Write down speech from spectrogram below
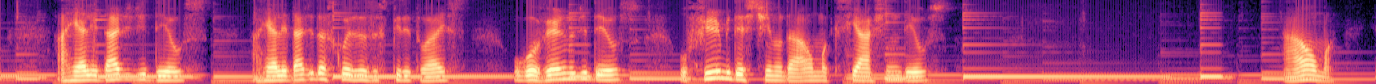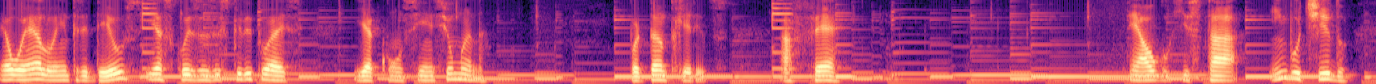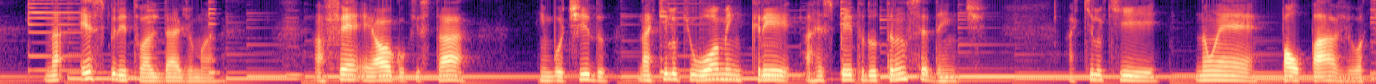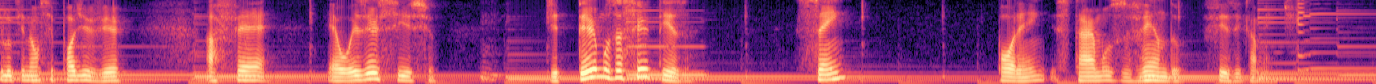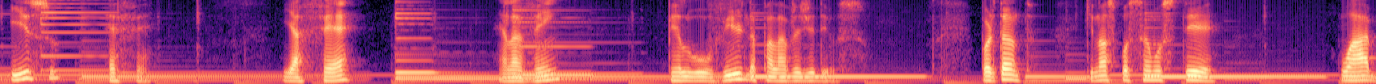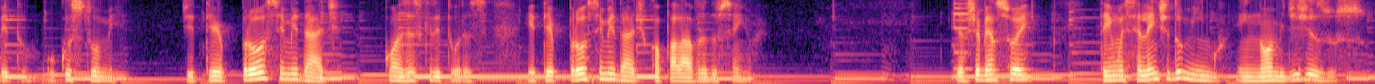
a realidade de Deus, a realidade das coisas espirituais, o governo de Deus, o firme destino da alma que se acha em Deus. A alma é o elo entre Deus e as coisas espirituais e a consciência humana. Portanto, queridos, a fé é algo que está embutido na espiritualidade humana. A fé é algo que está embutido naquilo que o homem crê a respeito do transcendente, aquilo que não é palpável, aquilo que não se pode ver. A fé é o exercício de termos a certeza, sem, porém, estarmos vendo fisicamente. Isso é fé. E a fé, ela vem pelo ouvir da palavra de Deus. Portanto, que nós possamos ter o hábito, o costume de ter proximidade com as Escrituras e ter proximidade com a palavra do Senhor. Deus te abençoe. Tenha um excelente domingo, em nome de Jesus.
